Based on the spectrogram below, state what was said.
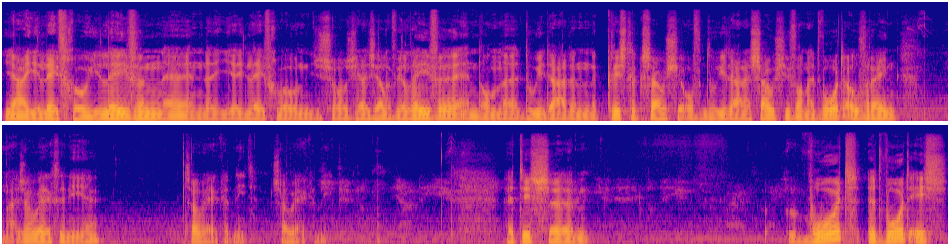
ja, je leeft gewoon je leven hè, en uh, je leeft gewoon zoals jij zelf wil leven en dan uh, doe je daar een christelijk sausje of doe je daar een sausje van het woord overheen. Nou, zo werkt het niet, hè. Zo werkt het niet. Zo werkt het niet. Het is uh, woord, het woord is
